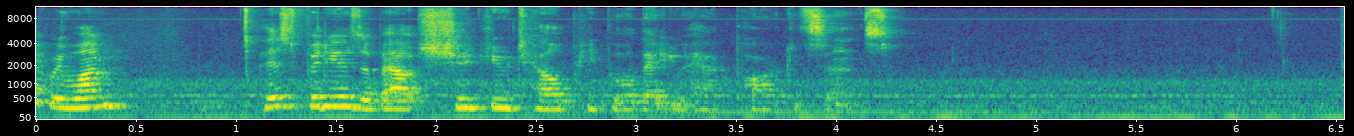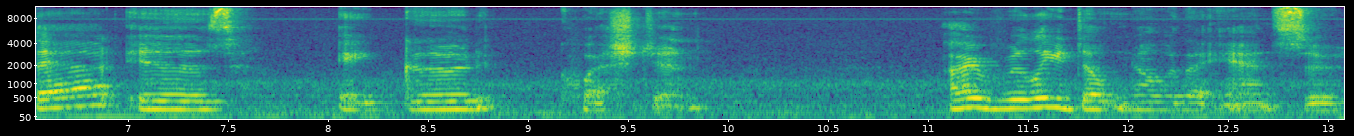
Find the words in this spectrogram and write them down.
Hi everyone. This video is about should you tell people that you have Parkinson's? That is a good question. I really don't know the answer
